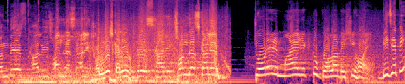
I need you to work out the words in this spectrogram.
সন্দেশখালী। সন্দেশখালী। সন্দেশখালী। সন্দেশখালী। সন্দেশখালী। চোরের মায়ের একটু গলা বেশি হয়। বিজেপি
